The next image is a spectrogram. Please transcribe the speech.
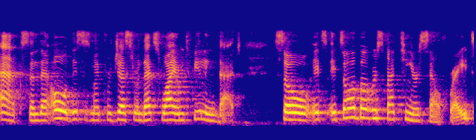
X. And then, oh, this is my progesterone. That's why I'm feeling that so it's it's all about respecting yourself right?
